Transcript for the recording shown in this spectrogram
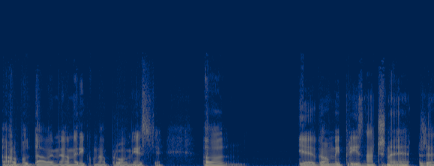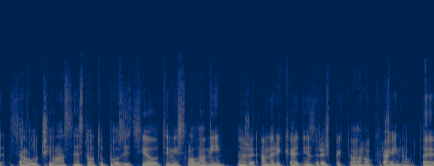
alebo dávajme Ameriku na prvom mieste. Je veľmi príznačné, že sa lúči vlastne s touto pozíciou tými slovami, že Amerika je dnes rešpektovanou krajinou. To je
